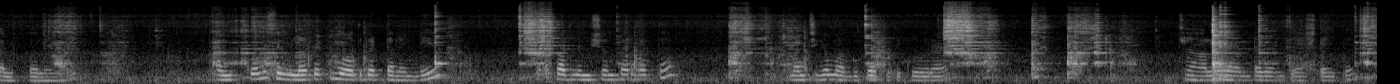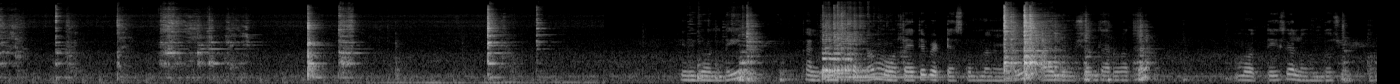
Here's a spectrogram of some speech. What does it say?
కలుపుకోవాలండి. కలుపుకొని సిమ్లో పెట్టి మూత పెట్టాలండి. ఒక పది నిమిషాల తర్వాత మంచిగా మగ్గిపోతుంది కూర. చాలా బాగుంటుందండి టేస్ట్ అయితే. ఇదిగోండి కలిపేసుకున్న. మూత అయితే పెట్టేసుకుంటున్నానండి. ఐదు నిమిషాల తర్వాత మూత తీసి ఎలా ఉందో చూద్దాం.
